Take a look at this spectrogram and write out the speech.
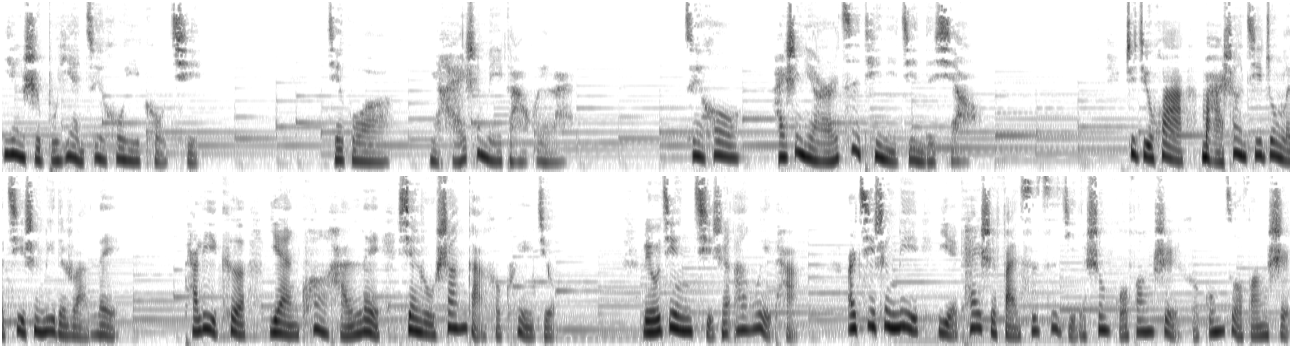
硬是不咽最后一口气。结果你还是没赶回来，最后还是你儿子替你尽的孝。”这句话马上击中了季胜利的软肋。他立刻眼眶含泪，陷入伤感和愧疚。刘静起身安慰他，而季胜利也开始反思自己的生活方式和工作方式，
